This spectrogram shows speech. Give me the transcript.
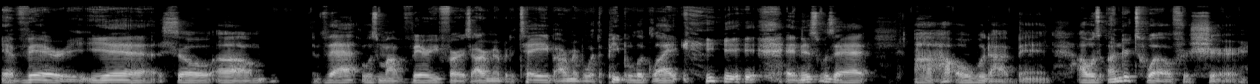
Yeah, very. Yeah. So, um, that was my very first. I remember the tape. I remember what the people looked like. and this was at uh, how old would I have been? I was under 12 for sure.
